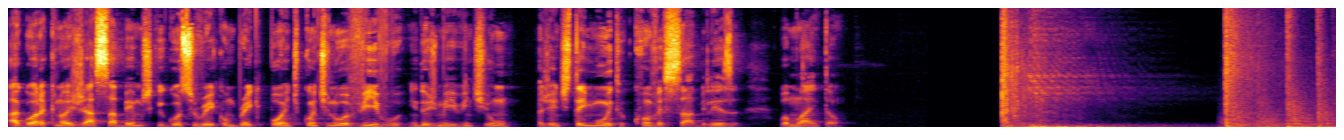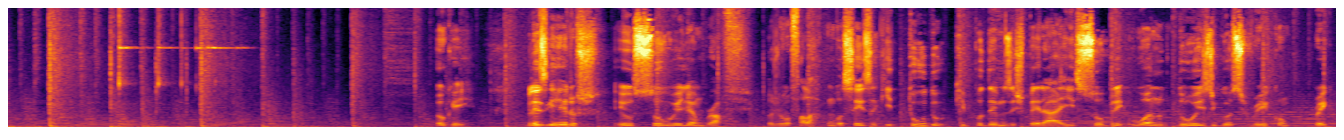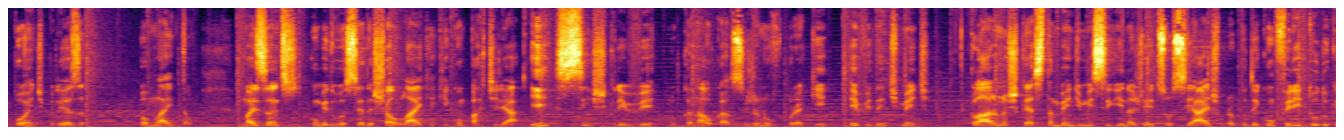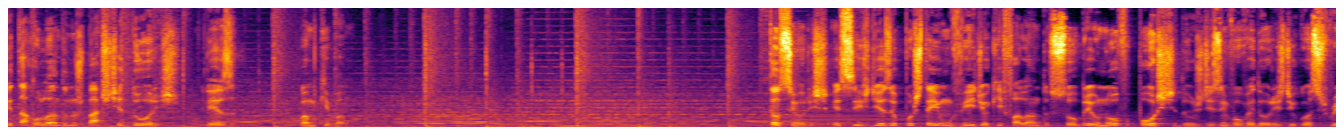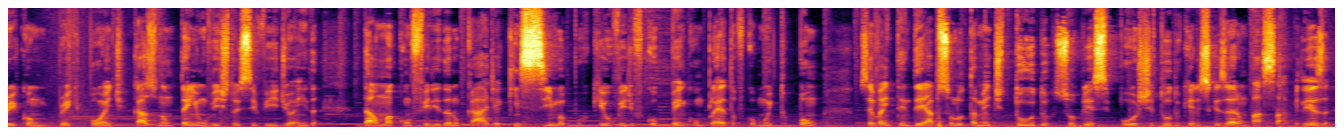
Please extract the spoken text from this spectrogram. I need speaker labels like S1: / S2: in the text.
S1: Agora que nós já sabemos que Ghost Recon Breakpoint continua vivo em 2021, a gente tem muito que conversar, beleza? Vamos lá então. Ok, beleza guerreiros? Eu sou William Roth. Hoje eu vou falar com vocês aqui tudo que podemos esperar aí sobre o ano 2 de Ghost Recon Breakpoint, beleza? Vamos lá então. Mas antes, convido você a deixar o like aqui, compartilhar e se inscrever no canal, caso seja novo por aqui, evidentemente. Claro, não esquece também de me seguir nas redes sociais para poder conferir tudo o que está rolando nos bastidores, beleza? Vamos que vamos. Então, senhores, esses dias eu postei um vídeo aqui falando sobre o novo post dos desenvolvedores de Ghost Recon Breakpoint. Caso não tenham visto esse vídeo ainda, dá uma conferida no card aqui em cima porque o vídeo ficou bem completo, ficou muito bom. Você vai entender absolutamente tudo sobre esse post, tudo que eles quiseram passar, beleza?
